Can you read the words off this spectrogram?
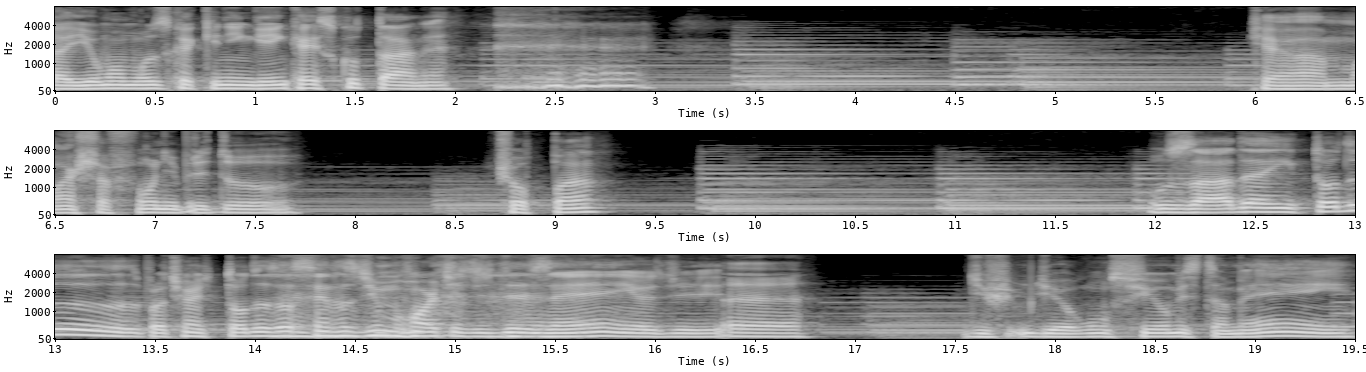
Tá aí uma música que ninguém quer escutar, né? que é a Marcha Fúnebre do Chopin. Usada em todas, praticamente todas as cenas de morte de desenho, de, É, de, de alguns filmes também.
